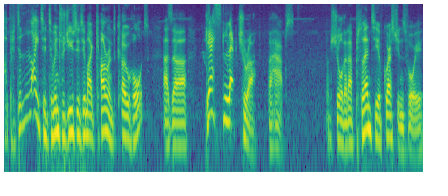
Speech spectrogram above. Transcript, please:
I'll be delighted to introduce you to my current cohort as a guest lecturer, perhaps. I'm sure they'd have plenty of questions for you.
